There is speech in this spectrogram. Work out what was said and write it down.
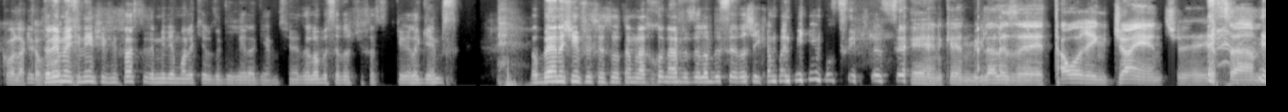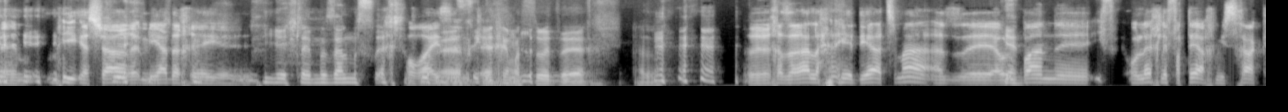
כל הכבוד. הגדולים היחידים שפספסתי זה Media Molecule ו-Guerrilla Games. זה לא בסדר שפספסתי את Guerrilla Games. הרבה אנשים פספסו אותם לאחרונה וזה לא בסדר שגם אני מוסיף לזה. כן, כן, בגלל איזה towering giant שיצא ישר מיד אחרי אה, יש להם מזל מסריח. שזה Horizon. מצחיק. איך הם עשו את זה, איך? וחזרה לידיעה עצמה, אז אה, האולפן אה, הולך לפתח משחק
